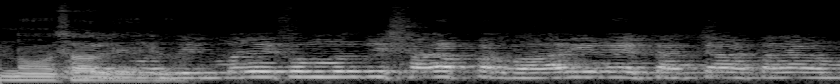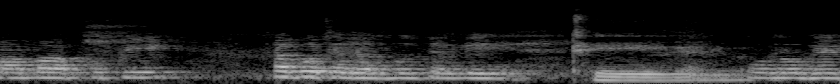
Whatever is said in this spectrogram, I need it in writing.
9 ਸਾਲ ਦੇ ਜੀ। ਮਨੇ ਸੁਮਨ ਵੀ ਸਾਰਾ ਪਰਿਵਾਰ ਹੀ ਨੇ ਚਾਚਾ ਤਾਇਆ ਮਾਮਾ ਫੁੱਫੀ ਸਭ ਉੱਥੇ ਨੰਦਪੁਰ ਚਲ ਗਏ। ਠੀਕ ਹੈ ਜੀ। ਉਦੋਂ ਫਿਰ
